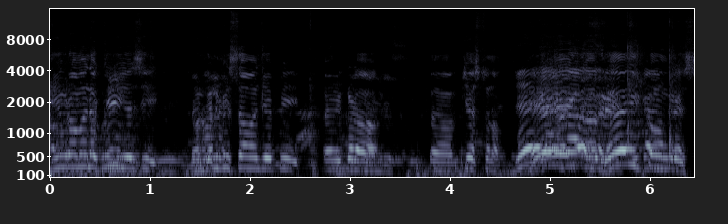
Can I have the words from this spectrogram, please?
తీవ్రమైన కృషి చేసి మేము గెలిపిస్తామని చెప్పి మేము ఇక్కడ చేస్తున్నాం. జై కాంగ్రెస్.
